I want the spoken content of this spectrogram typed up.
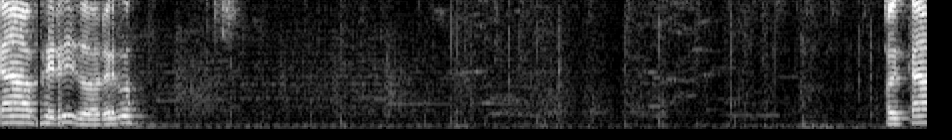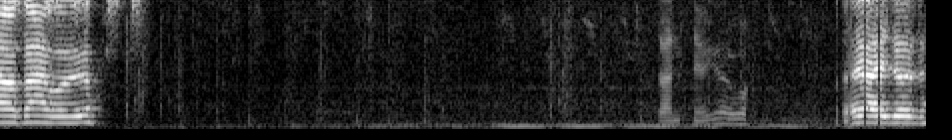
कहाँ फेरि झरेको खोइ कहाँ कहाँ गयो जाने क्या अब ए आ जा जा।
